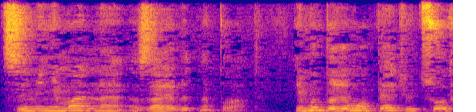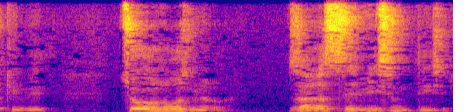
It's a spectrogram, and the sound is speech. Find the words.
це мінімальна заробітна плата. І ми беремо 5% від цього розміру. Зараз це 8 тисяч.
